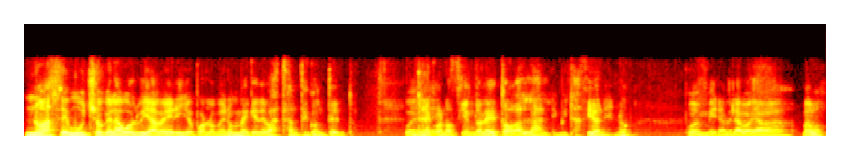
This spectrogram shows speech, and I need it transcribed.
no hace mucho que la volví a ver y yo por lo menos me quedé bastante contento. Pues reconociéndole todas las limitaciones, ¿no? Pues mira, me la voy a. Vamos,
